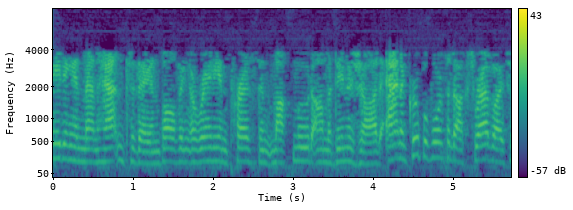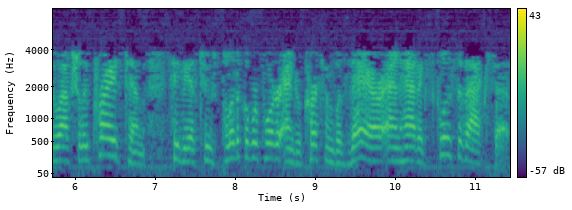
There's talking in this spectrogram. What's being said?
Meeting in Manhattan today involving Iranian President Mahmoud Ahmadinejad and a group of Orthodox rabbis who actually praised him. CBS 2's political reporter Andrew Kirtzman was there and had exclusive access.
